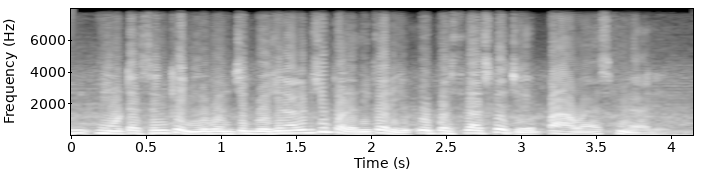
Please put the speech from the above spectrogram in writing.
मोठ्या संख्येने वंचित बहुजन आघाडीचे पदाधिकारी उपस्थित असल्याचे पाहावयास मिळाले.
